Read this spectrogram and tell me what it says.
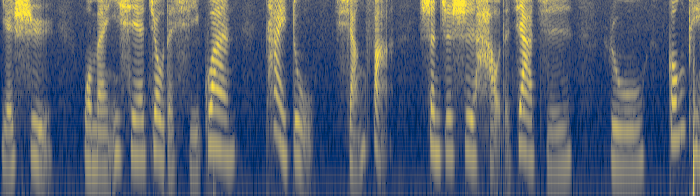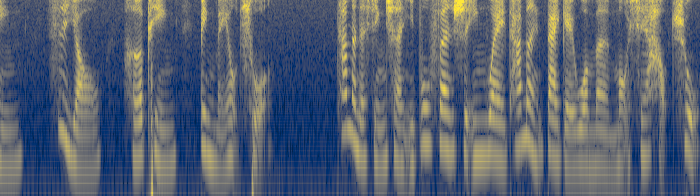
也许我们一些旧的习惯、态度、想法，甚至是好的价值，如公平、自由、和平，并没有错。它们的形成一部分是因为它们带给我们某些好处，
